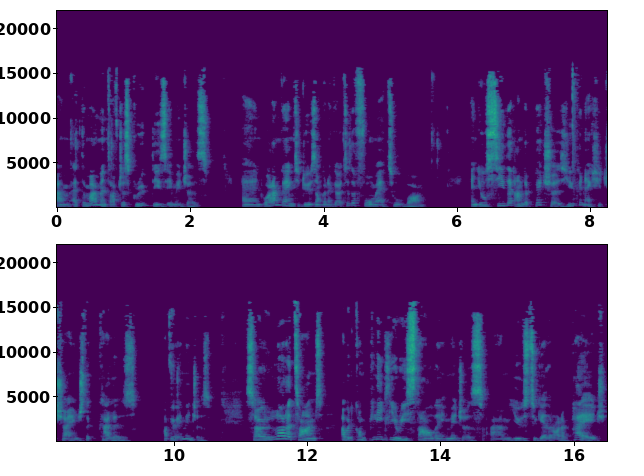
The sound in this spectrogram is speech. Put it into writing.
um, at the moment, I've just grouped these images. And what I'm going to do is I'm going to go to the format toolbar and you'll see that under pictures, you can actually change the colors of your images. So a lot of times I would completely restyle the images um, used together on a page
